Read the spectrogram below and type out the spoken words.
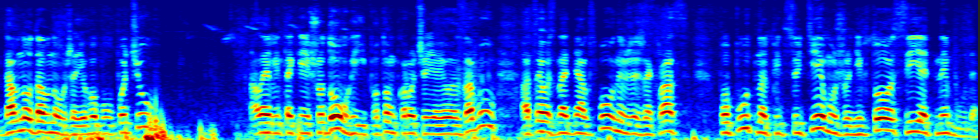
Давно-давно вже його був почув. Але він такий, що довгий, і потім, коротше, я його забув, а це ось на днях вспомнив вже якраз попутно під цю тему, що ніхто сіять не буде.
